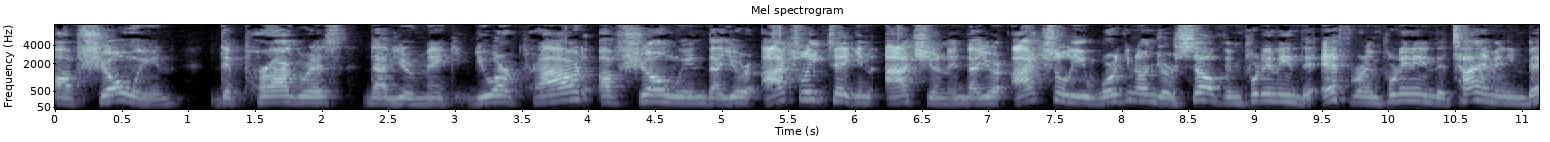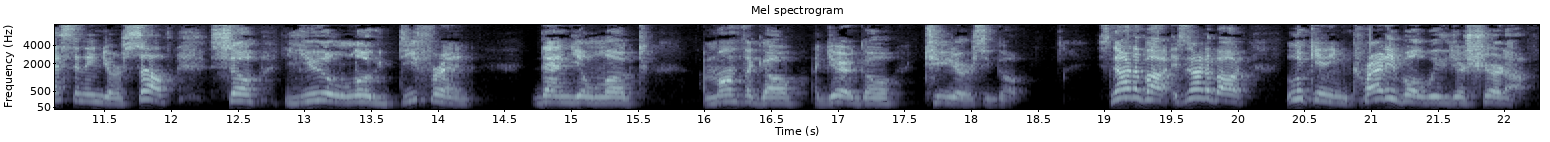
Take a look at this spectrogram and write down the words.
of showing the progress that you're making. You are proud of showing that you're actually taking action and that you're actually working on yourself and putting in the effort and putting in the time and investing in yourself so you look different than you looked a month ago, a year ago, 2 years ago. It's not about it's not about looking incredible with your shirt off.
